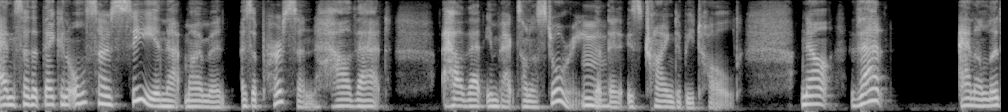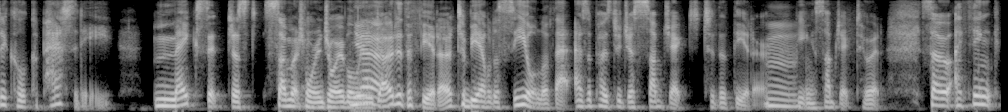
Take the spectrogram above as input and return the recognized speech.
And so that they can also see in that moment as a person how that how that impacts on a story Mm. that that is trying to be told. Now, that analytical capacity makes it just so much more enjoyable when you go to the theatre to be able to see all of that as opposed to just subject to the theatre, Mm. being subject to it. So I think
